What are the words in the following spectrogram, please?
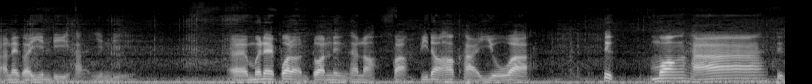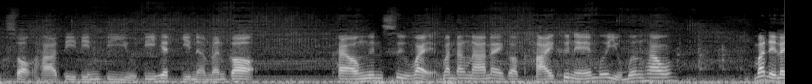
อันนี้ก็ยินดีค่ะยินดีเออเมื่อได้ปอดอ่อนตอนหนึ่งค่ะเนาะฝากพี่น้องเขาขายอยู่ว่า ตึกมองหาตึกสอกหาตีดินตีอยู่ตีเฮ็ดกินอันนั้นก็ใครเอาเงินซื้อไว้วันตั้งนานได้ก็ขายขึ้นเอเมื่ออยู่เมืองเฮามันได้ไร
